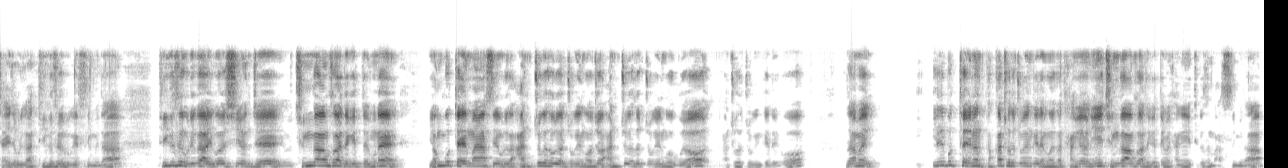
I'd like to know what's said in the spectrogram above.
자 이제 우리가 디귿을 보겠습니다. 디귿은 우리가 이것이 현재 증가함수가 되기 때문에 0부터 n-1은 우리가 안쪽에서 우리가 쪼갠 거죠. 안쪽에서 쪼갠 거고요. 안쪽에서 쪼갠 게 되고 그 다음에 1부터 n은 바깥쪽에서 쪼갠 게 된 거니까 당연히 증가함수가 되기 때문에 당연히 디귿은 맞습니다.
